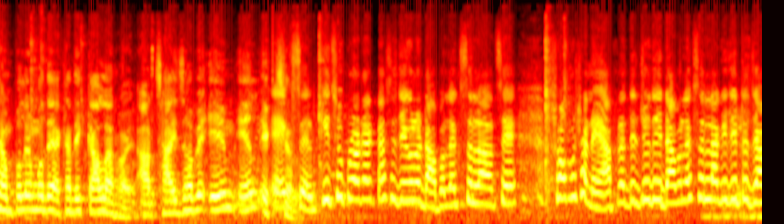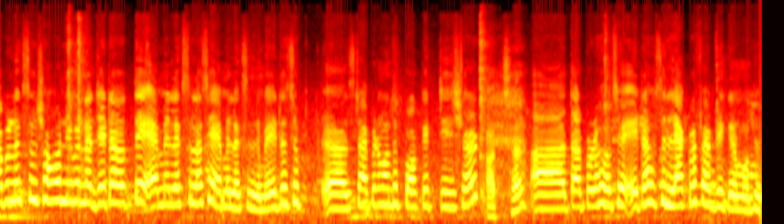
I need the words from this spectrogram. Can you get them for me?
স্যাম্পলের মধ্যে একাধিক কালার হয় আর সাইজ হবে এম এল এক্সেল কিছু প্রোডাক্ট আছে যেগুলো ডাবল এক্সেল আছে সমস্যা নেই। আপনাদের যদি ডাবল এক্সেল লাগে যেটা ডাবল এক্সেল সহ নেবেন না যেটাতে এম এল এক্সেল আছে এম এল এক্সেল নেবে এটা হচ্ছে স্ট্রাইপের মধ্যে পকেট টি শার্ট আচ্ছা তারপরে হচ্ছে এটা হচ্ছে ল্যাকড়া ফ্যাব্রিকের মধ্যে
